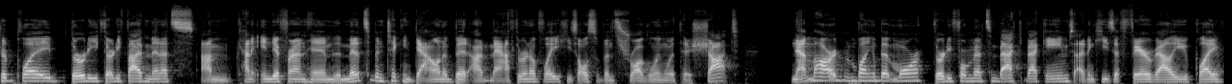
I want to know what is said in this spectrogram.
should play 30, 35 minutes. I'm kind of indifferent on him. The minutes have been ticking down a bit on Mathurin of late. He's also been struggling with his shot. Nembhard been playing a bit more, 34 minutes in back-to-back games. I think he's a fair value play.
